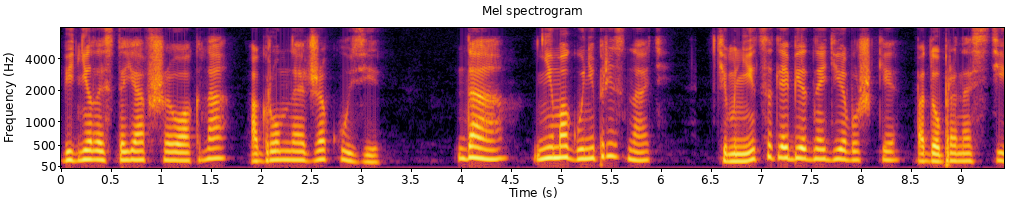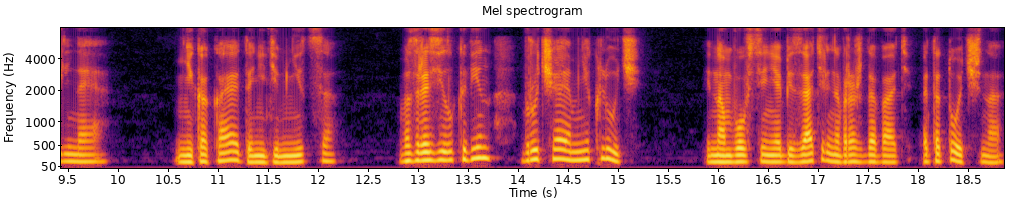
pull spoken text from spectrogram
виднелась стоявшая у окна огромная джакузи. Да, не могу не признать. Темница для бедной девушки подобрана стильная. «Никакая это не темница», — возразил Квин, вручая мне ключ. «И нам вовсе не обязательно враждовать, это точно.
